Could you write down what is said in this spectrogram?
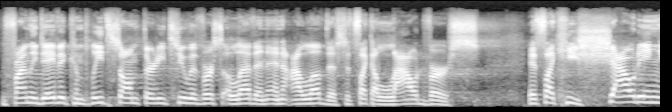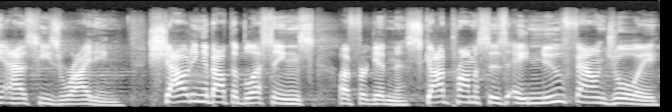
And finally, David completes Psalm 32 with verse 11, and I love this. It's like a loud verse. It's like he's shouting as he's writing, shouting about the blessings of forgiveness. God promises a newfound joy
